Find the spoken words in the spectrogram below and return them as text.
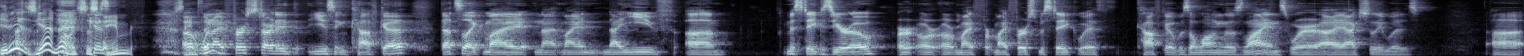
it is. Yeah, no, it's the same. same uh, when I first started using Kafka, that's like my my naive um, mistake zero, or, or, or my my first mistake with Kafka was along those lines, where I actually was uh,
